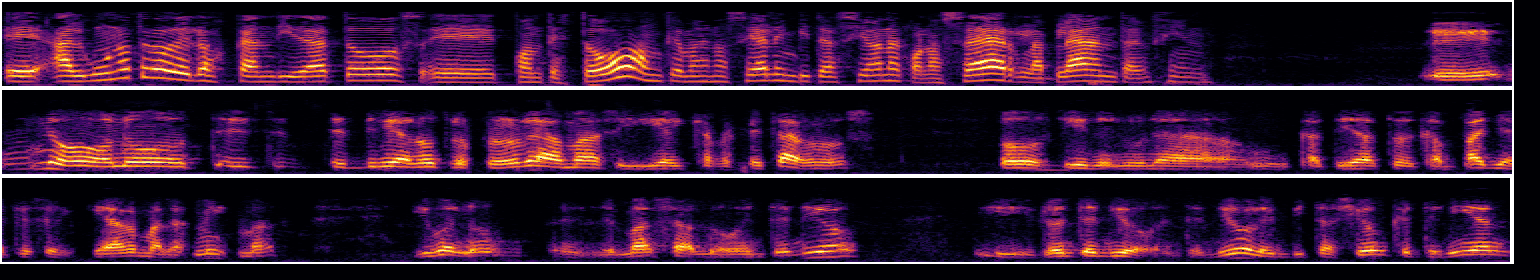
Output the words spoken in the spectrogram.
Eh, ¿Algún otro de los candidatos eh, contestó, aunque más no sea la invitación a conocer la planta, en fin? Eh, no, no, tendrían otros programas y hay que respetarlos. Todos mm. tienen una, un candidato de campaña que es el que arma las mismas. Y bueno, el de Massa lo entendió y lo entendió, entendió la invitación que tenían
